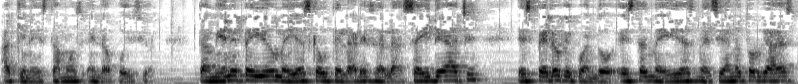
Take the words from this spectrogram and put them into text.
a quienes estamos en la oposición. También he pedido medidas cautelares a la CIDH. Espero que cuando estas medidas me sean otorgadas,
